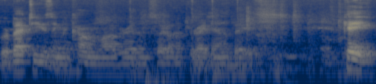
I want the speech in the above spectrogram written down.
We're back to using the common logarithm, so I don't have to write down a base. Okay,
